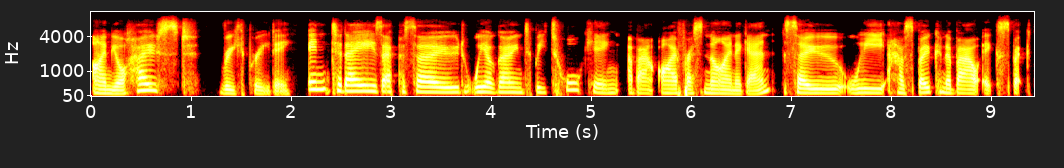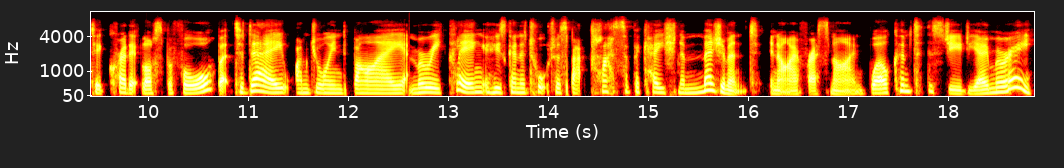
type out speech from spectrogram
I'm your host, Ruth Preedy. In today's episode, we are going to be talking about IFRS 9 again. So, we have spoken about expected credit loss before, but today I'm joined by Marie Kling, who's going to talk to us about classification and measurement in IFRS 9. Welcome to the studio, Marie.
